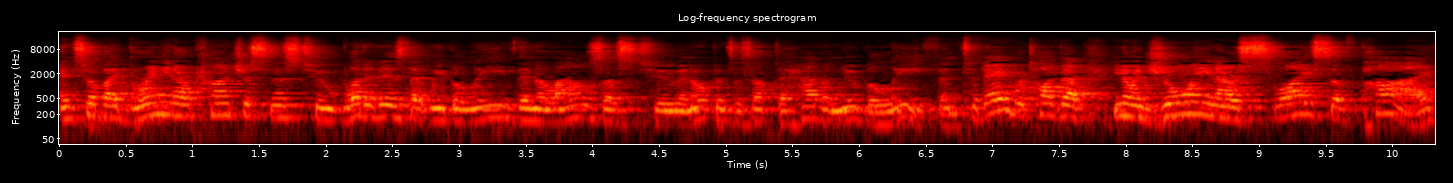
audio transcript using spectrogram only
And so by bringing our consciousness to what it is that we believe then allows us to and opens us up to have a new belief. And today we're talking about, you know, enjoying our slice of pie.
